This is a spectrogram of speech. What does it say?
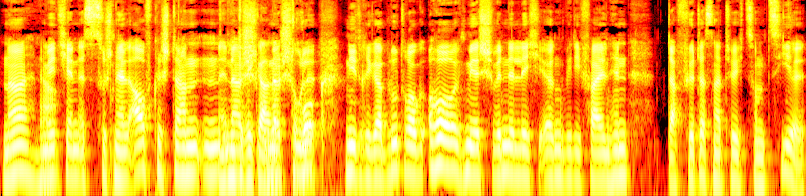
ne, ja. Mädchen ist zu schnell aufgestanden in der, in der, Schule, Druck. niedriger Blutdruck, oh, mir ist schwindelig, irgendwie die fallen hin. Da führt das natürlich zum Ziel.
